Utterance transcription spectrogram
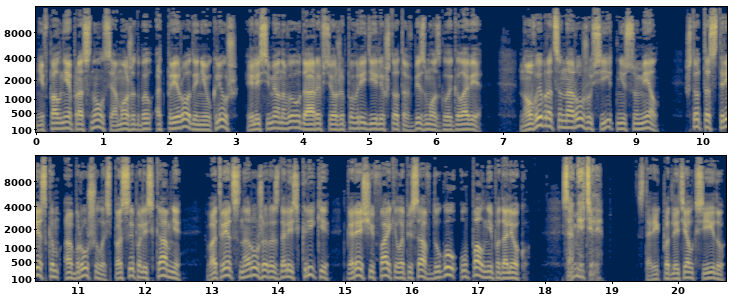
не вполне проснулся, а может, был от природы неуклюж, или Семеновы удары все же повредили что-то в безмозглой голове. Но выбраться наружу Сиит не сумел. Что-то с треском обрушилось, посыпались камни. В ответ снаружи раздались крики, горящий факел, описав дугу, упал неподалеку. «Заметили!» Старик подлетел к Сииду,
